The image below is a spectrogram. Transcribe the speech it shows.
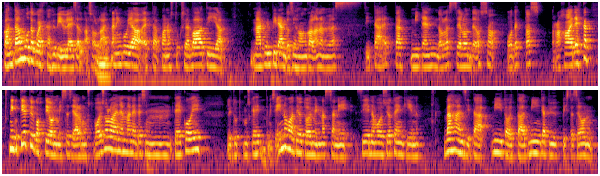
kantaa muuta kuin ehkä hyvin yleisellä tasolla, mm. että, niin kuin, ja, että panostuksia vaatii ja mä kyllä pidän tosi hankalana myös sitä, että miten tuolla selonteossa otettaisiin rahaa. Et ehkä niin kuin tiettyjä kohtia on, missä siellä musta voisi olla enemmän, että esim. TKI eli tutkimus-, kehittämis- ja innovaatiotoiminnassa, niin siinä voisi jotenkin vähän sitä viitoittaa, että minkä tyyppistä se on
